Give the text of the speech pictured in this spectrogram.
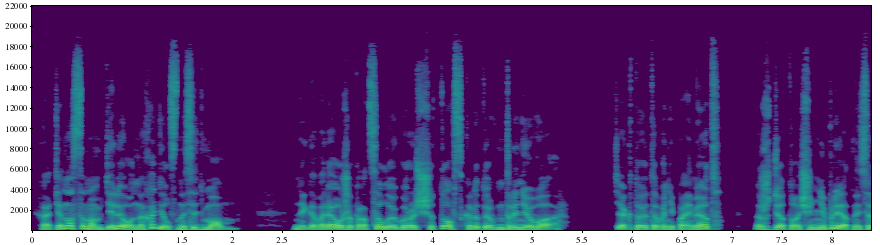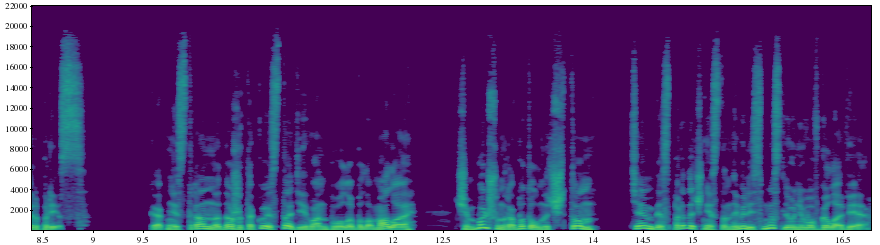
хотя на самом деле он находился на седьмом. Не говоря уже про целую гору щитов, скрытую внутри него. Те, кто этого не поймет, ждет очень неприятный сюрприз. Как ни странно, даже такой стадии Ван Буэлэ было мало. Чем больше он работал над щитом, тем беспорядочнее становились мысли у него в голове.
